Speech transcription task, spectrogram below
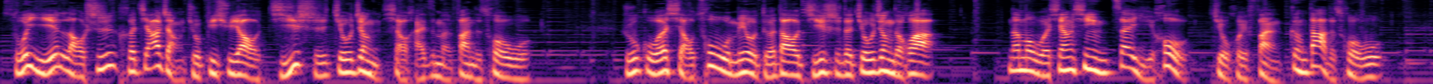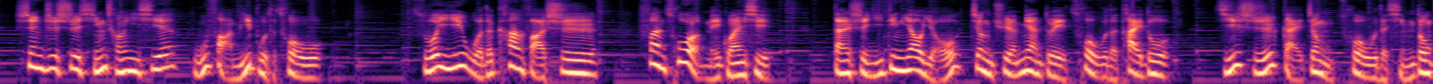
所以老师和家长就必须要及时纠正小孩子们犯的错误。如果小错误没有得到及时的纠正的话，那么我相信在以后就会犯更大的错误，甚至是形成一些无法弥补的错误。所以我的看法是，犯错没关系。但是一定要有正确面对错误的态度，及时改正错误的行动，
